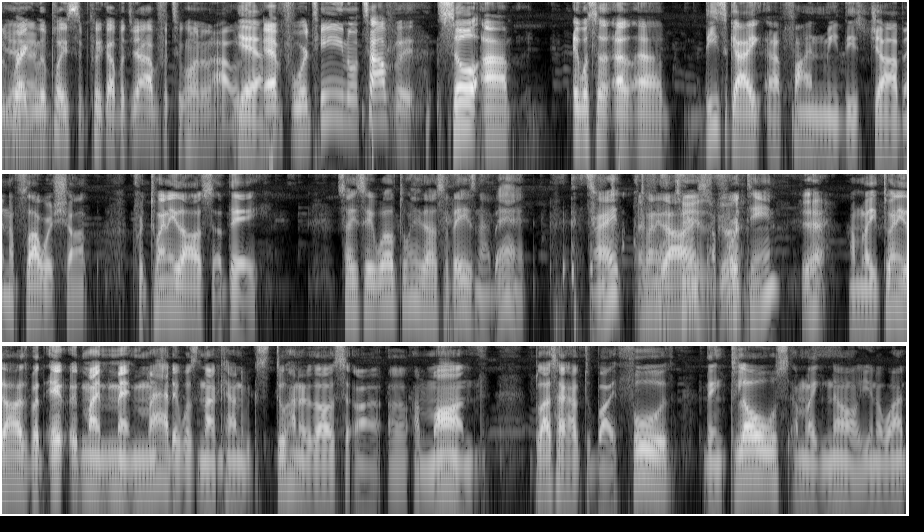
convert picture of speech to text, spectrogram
the Yeah. regular place to pick up a job for two hundred dollars. Yeah. At fourteen, on top of it. So um, it was a, a, a this guy uh, find me this job in a flower shop for twenty dollars a day. So I say, well, twenty dollars a day is not bad, right? Twenty 14 dollars fourteen. Yeah. I'm like twenty dollars, but it, it- my, my math it was not counting because two hundred dollars uh, uh, a month, plus I have to buy food, then clothes. I'm like, no, you know what?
